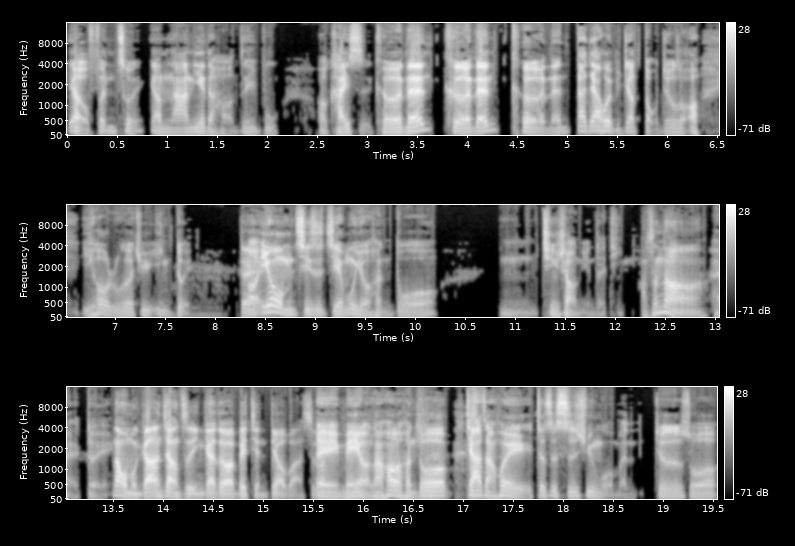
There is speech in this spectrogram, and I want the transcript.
要有分寸，要拿捏的好这一步哦开始，可能可能可能大家会比较懂，就是说哦，以后如何去应对。对哦，因为我们其实节目有很多。嗯，青少年在听啊，真的哦，哎，对，那我们刚刚这样子应该都要被剪掉吧？是吧？哎，没有，然后很多家长会就是私讯我们，就是说，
